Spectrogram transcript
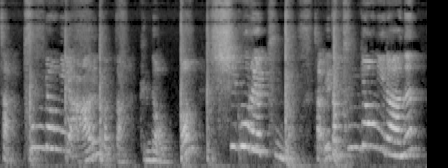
자, 풍경이 아름답다. 근데 어떤 시골의 풍경. 자, 일단 풍경이라는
